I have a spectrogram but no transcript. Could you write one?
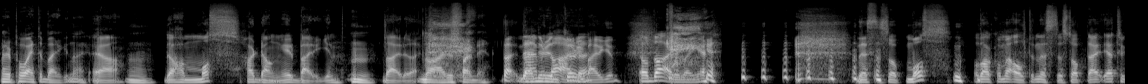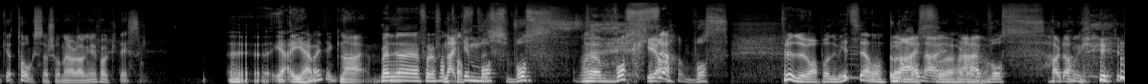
Er det på vei til Bergen der? Ja. Mm. Du har Moss, Hardanger, Bergen. Da er du der. Da er du ferdig. Da, Det nei, da er du i. Bergen. Ja, da er du i Bergen. Neste stopp Moss, og da kommer alltid neste stopp der. Jeg tror ikke det er togstasjon i Hardanger, faktisk. Ja, jeg veit ikke. Nei, Men eh, for en Nei, ikke Moss. Voss. Voss, ja. Ja, Voss. Trodde du var på en vits, jeg nå. Nei, nei, eh, er Voss, Hardanger.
